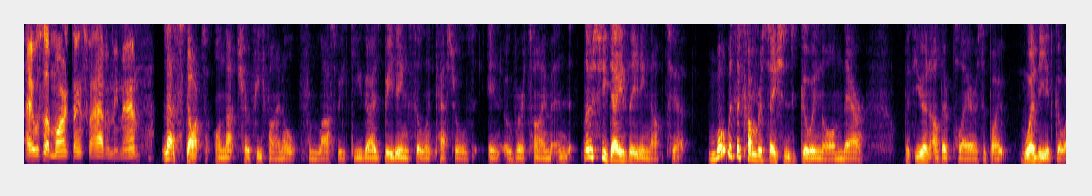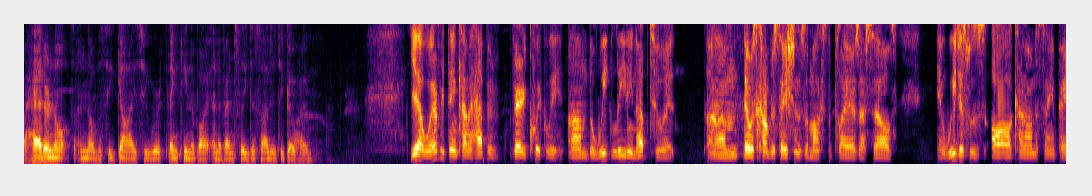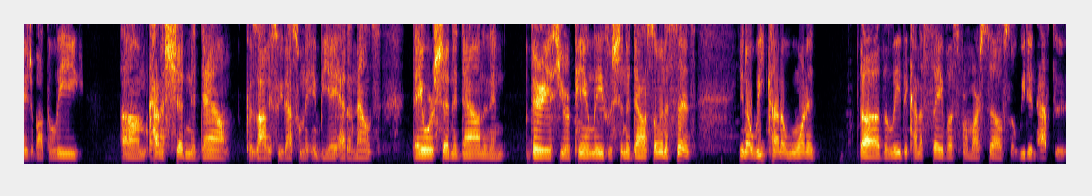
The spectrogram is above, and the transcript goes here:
Hey, what's up, Mark? Thanks for having me, man. Let's start on that trophy final from last week. You guys beating Solent Kestrels in overtime and those few days leading up to it. What was the conversations going on there with you and other players about whether you'd go ahead or not, and obviously guys who were thinking about and eventually decided to go home? Yeah, well, everything kind of happened very quickly. Um, the week leading up to it, um, there was conversations amongst the players ourselves and we just was all kind of on the same page about the league, um, kind of shutting it down because obviously that's when the NBA had announced they were shutting it down, and then various European leagues were shutting it down. So in a sense, you know, we kind of wanted uh, the lead to kind of save us from ourselves, so we didn't have to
